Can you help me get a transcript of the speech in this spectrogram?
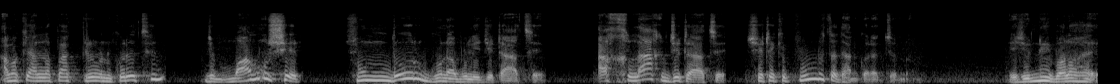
আমাকে আল্লাহ পাক প্রেরণ করেছেন যে মানুষের সুন্দর গুণাবলী যেটা আছে, আখলাখ যেটা আছে, সেটাকে পূর্ণতা দান করার জন্য। এই জন্যই বলা হয়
